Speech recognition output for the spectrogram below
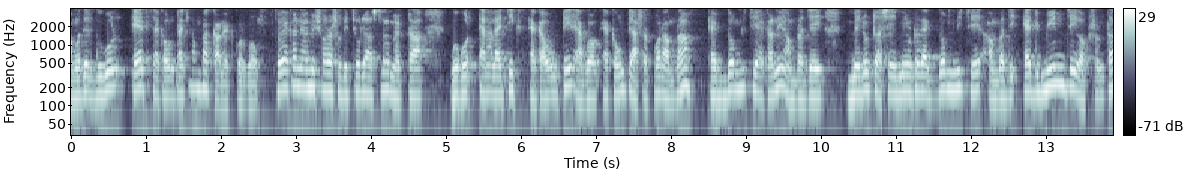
আমাদের গুগল অ্যাডস অ্যাকাউন্টটাকে আমরা কানেক্ট করব। তো এখানে আমি সরাসরি চলে আসলাম একটা গুগল অ্যানালাইটিক্স অ্যাকাউন্টে এবং অ্যাকাউন্টে আসার পর আমরা একদম নিচে এখানে আমরা যে মেনুটা, সেই মেনুটার একদম নিচে আমরা যে অ্যাডমিন যেই অপশনটা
